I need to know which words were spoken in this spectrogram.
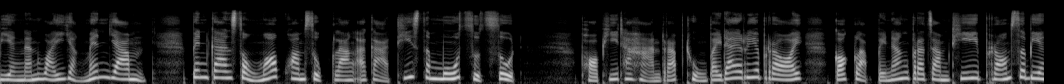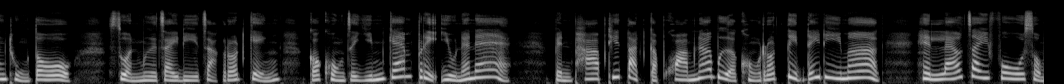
บียงนั้นไว้อย่างแม่นยำ เป็นการส่งมอบความสุขกลางอากาศที่สมูทสุดๆพอพี่ทหารรับถุงไปได้เรียบร้อย ก็กลับไปนั่งประจำที่พร้อมเสบียงถุงโต ส่วนมือใจดีจากรถเก๋งก็คงจะยิ้มแก้มปริอยู่แน่ ๆ เป็นภาพที่ตัดกับความน่าเบื่อของรถติดได้ดีมาก เห็นแล้วใจฟูสม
